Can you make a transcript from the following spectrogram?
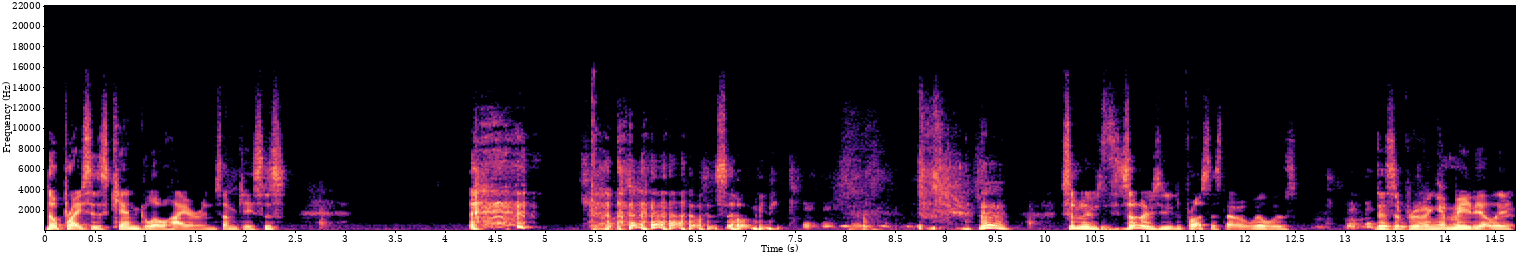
Though prices can glow higher in some cases. that so immediately. sometimes, sometimes you need to process that. But Will was disapproving immediately.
